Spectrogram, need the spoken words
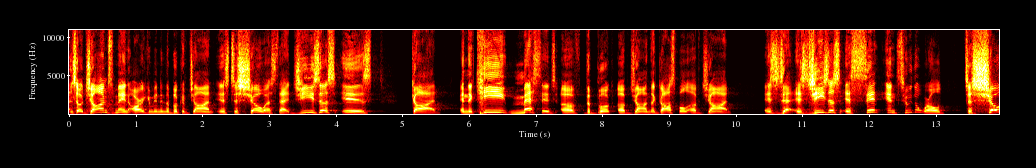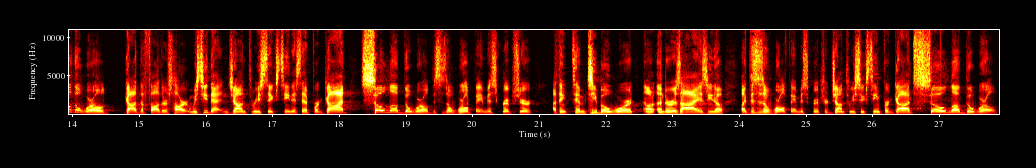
And so, John's main argument in the book of John is to show us that Jesus is God. And the key message of the book of John, the Gospel of John, is that is Jesus is sent into the world to show the world God the Father's heart. And we see that in John 3:16. It said, For God so loved the world. This is a world famous scripture. I think Tim Tebow wore it under his eyes, you know. Like this is a world famous scripture, John 3:16, for God so loved the world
